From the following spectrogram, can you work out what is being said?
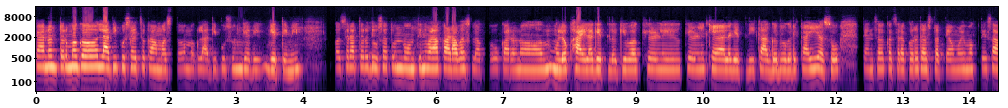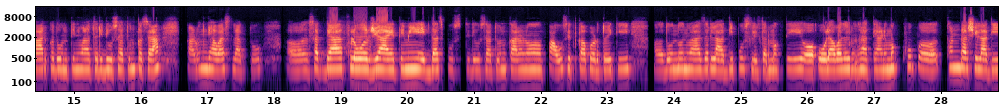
त्यानंतर मग लादी पुसायचं काम असतं. मग लादी पुसून घ्यावी घेते मी. कचरा तर दिवसातून दोन तीन वेळा काढावाच लागतो. कारण मुलं खायला घेतलं किंवा खेळणे खेळणी खेळायला घेतली कागद वगैरे काही असो त्यांचा कचरा करत असतात. त्यामुळे मग ते सारखं दोन तीन वेळा तरी दिवसातून कचरा काढून घ्यावाच लागतो. सध्या फ्लोअर जे आहे ते मी एकदाच पुसते दिवसातून. कारण पाऊस इतका पडतो आहे की दोन दोन वेळा जर लादी पुसली तर मग ती ओलावा धरून राहते आणि मग खूप थंड अशी लादी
